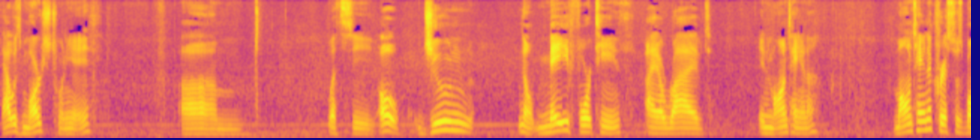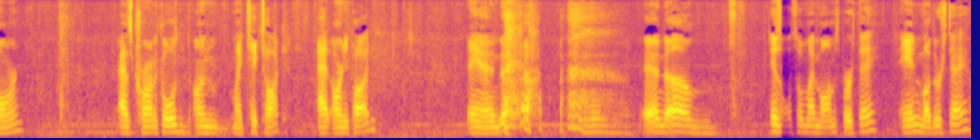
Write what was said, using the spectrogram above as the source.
that was March 28th. Um, let's see. Oh, June, no, May 14th, I arrived in Montana. Montana Chris was born, as chronicled on my TikTok at ArniePod. And, and, um, is also my mom's birthday and Mother's Day.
